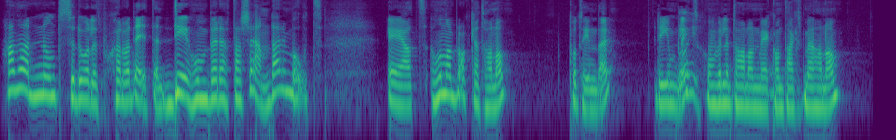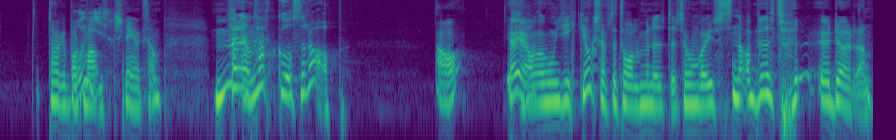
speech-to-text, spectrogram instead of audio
han hade nog inte så dåligt på själva dejten. Det hon berättar sen däremot är att hon har blockat honom på Tinder. Rimligt, Oj. hon vill inte ha någon mer kontakt med honom. Tagit bort Oj. matchning liksom. för en Men- tacosrap. Ja. Ja, ja, hon gick ju också efter 12 minuter så hon var ju snabb ut ur dörren.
